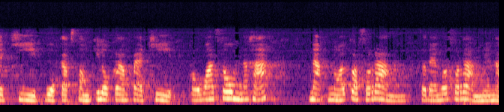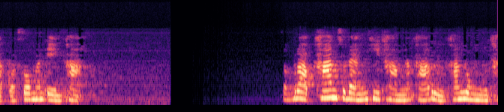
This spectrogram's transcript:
7 ขีด บวกกับ 2 กิโลกรัม 8 ขีด เพราะว่าส้มนะคะ หนักน้อยกว่าฝรั่ง แสดงว่าฝรั่งเนี่ยหนักกว่าส้มนั่นเองค่ะสำหรับขั้นแสดงวิธีทำนะคะ หรือขั้นลงมือท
